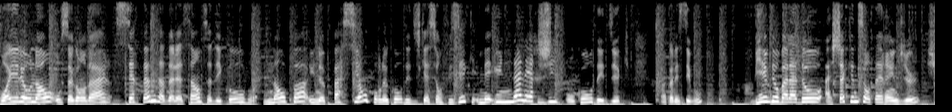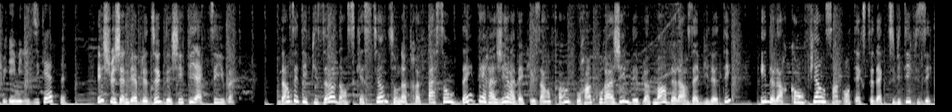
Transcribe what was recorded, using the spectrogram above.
Croyez-le ou non, au secondaire, certaines adolescentes se découvrent non pas une passion pour le cours d'éducation physique, mais une allergie au cours d'éduc. En connaissez-vous? Bienvenue au balado À chacune son terrain de jeu. Je suis Émilie Duquette. Et je suis Geneviève Leduc de chez Filles Active. Dans cet épisode, on se questionne sur notre façon d'interagir avec les enfants pour encourager le développement de leurs habiletés et de leur confiance en contexte d'activité physique.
